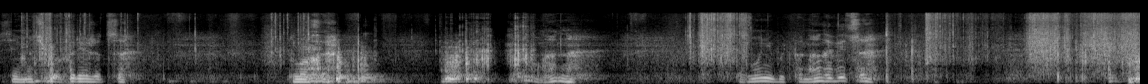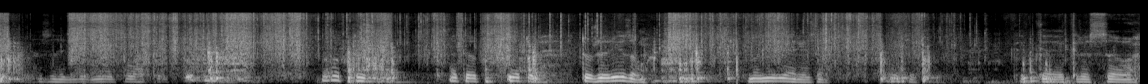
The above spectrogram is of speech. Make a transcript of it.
7 очков режется. Плохо. Ну, ладно. Кому-нибудь понадобится. За плату. Вот тоже. Это эту тоже резал. Но не я резал. Видите, какая красава.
